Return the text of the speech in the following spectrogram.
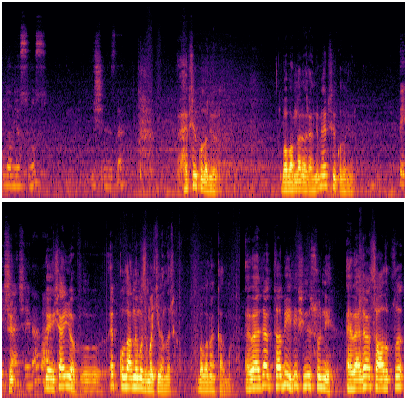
kullanıyorsunuz işinizde? Hepsini kullanıyorum. Babamdan öğrendiğimin hepsini kullanıyorum. Değişen şeyler var. mı? Değişen yok. Hep kullandığımız makineler. Babadan kalma. Evvelden tabiydi, şimdi sunni. Evvelden sağlıklı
